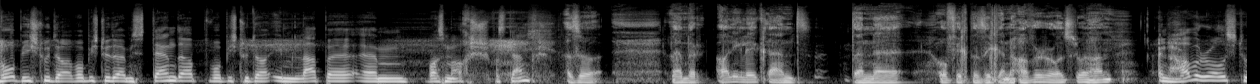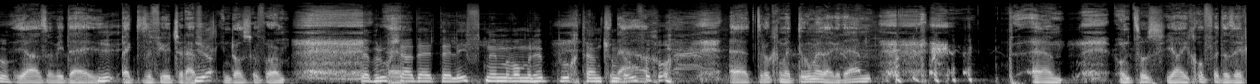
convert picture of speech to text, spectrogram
Wo bist du da? Wo bist du da im Stand-up? Wo bist du da im Leben? Ähm, was machst du? Was denkst du? Also, wenn wir alle Glück haben, dann äh, hoffe ich, dass ich einen Hover-Rollstuhl habe. Ein Hover-Rollstuhl? Ja, so wie der ja. Back to the Future, einfach ja. in Rollstuhlform. Dann brauchst du äh, auch den, den, Lift nicht mehr, den wir heute gebraucht haben, um genau. raufzukommen. Äh, drücken wir die Daumen wegen dem. ähm, und sonst, ja, ich hoffe, dass ich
